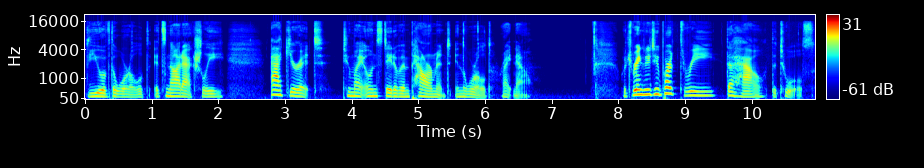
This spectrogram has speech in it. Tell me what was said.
view of the world. It's not actually accurate to my own state of empowerment in the world right now. Which brings me to part three the how, the tools.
